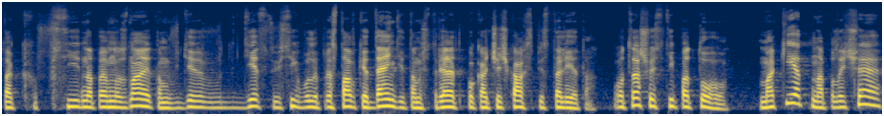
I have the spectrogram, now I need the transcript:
так всі, напевно, знають, там в дитинстві всіх були приставки Денді, там стріляти по качачках з пістолета. Оце щось типу того. Макет на плече,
